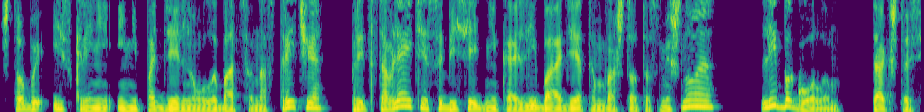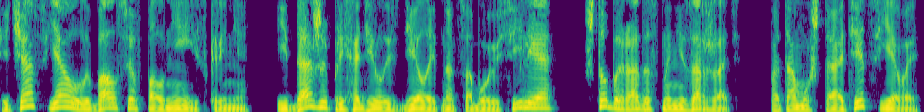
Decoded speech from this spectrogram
Чтобы искренне и неподдельно улыбаться на встрече, представляйте собеседника либо одетым во что-то смешное, либо голым. Так что сейчас я улыбался вполне искренне. И даже приходилось делать над собой усилия, чтобы радостно не заржать. Потому что отец Евы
